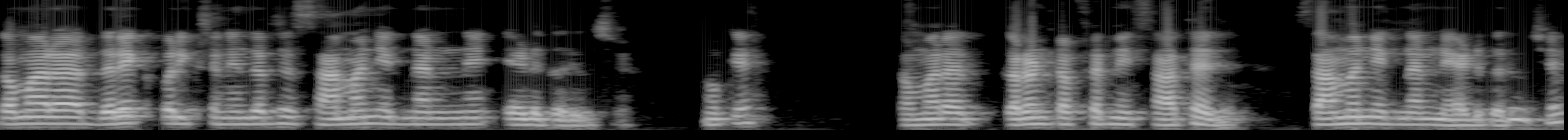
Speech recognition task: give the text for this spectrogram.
તમારા દરેક પરીક્ષાની અંદર છે સામાન્ય જ્ઞાનને એડ કર્યું છે. ઓકે? તમારા કરંટ અફેરની સાથે જ સામાન્ય જ્ઞાનને એડ કર્યું છે.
